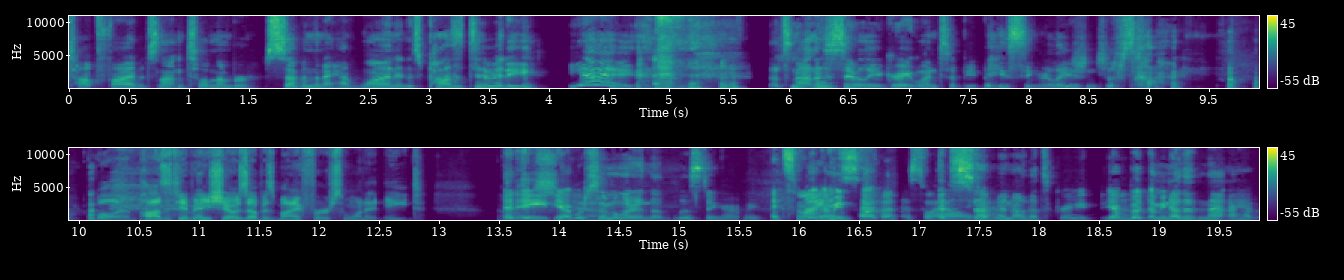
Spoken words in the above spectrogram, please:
top five. It's not until number seven that I have one, and it's positivity. Yay! That's not necessarily a great one to be basing relationships on. Well, uh, positivity and, shows up as my first one at eight. At um, eight, yeah, yeah, we're similar in the listing, aren't we? It's mine. But, I mean, seven as well. It's seven. Yeah. Oh, that's great. Yeah, mm-hmm. but I mean, other than that, I have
